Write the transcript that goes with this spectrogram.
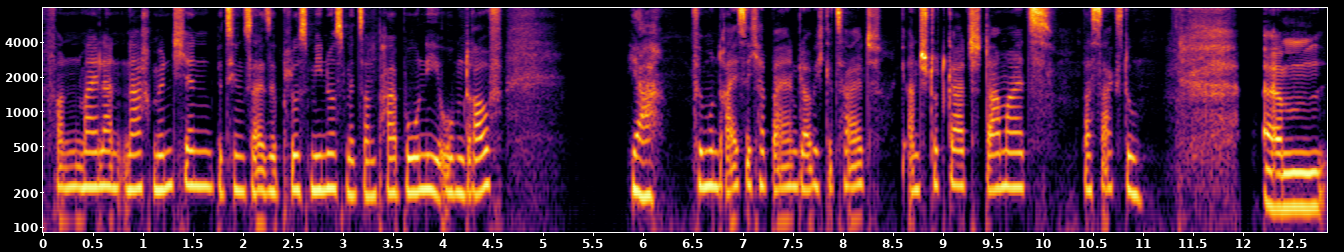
von Mailand nach München, beziehungsweise plus minus mit so ein paar Boni obendrauf. Ja, 35 hat Bayern, glaube ich, gezahlt an Stuttgart damals. Was sagst du? Ähm,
